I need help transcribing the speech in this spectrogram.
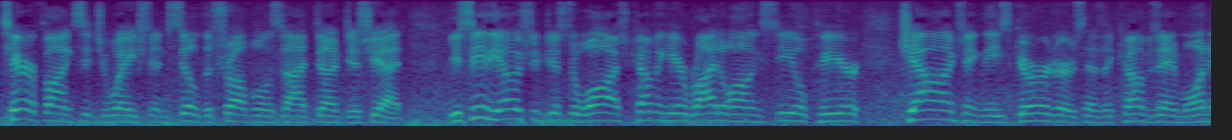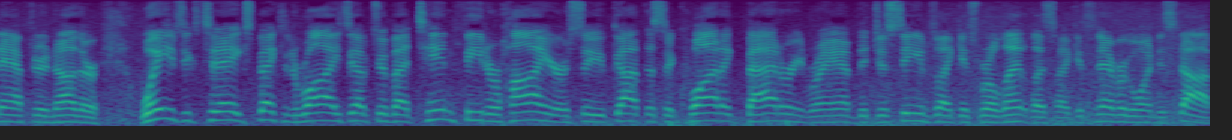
terrifying situation. Still, the trouble is not done just yet. You see the ocean just awash coming here right along Steel Pier, challenging these girders as it comes in one after another. Waves today expected to rise up to about 10 feet or higher. So you've got this aquatic battering ram that just seems like it's relentless, like it's never going to stop.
